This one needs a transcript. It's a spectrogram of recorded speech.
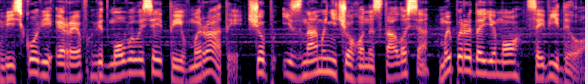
військові РФ відмовилися йти вмирати. Щоб із нами нічого не сталося, ми передаємо це відео.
